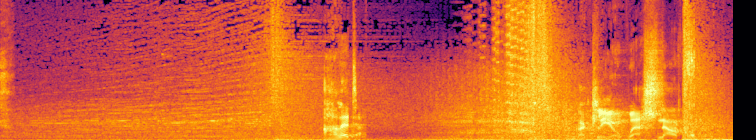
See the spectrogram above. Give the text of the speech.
Aled! Mae Cleo well nawr.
